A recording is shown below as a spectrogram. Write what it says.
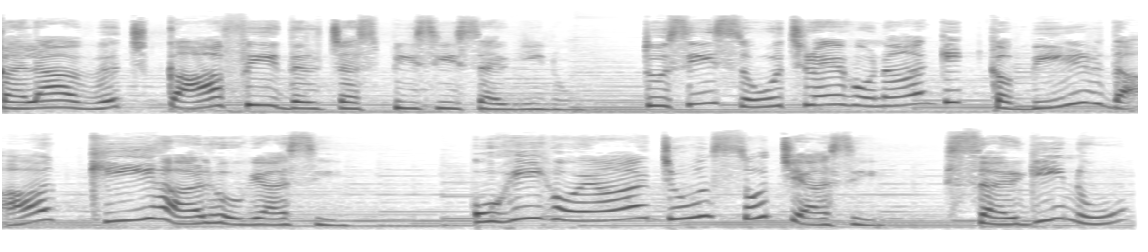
ਕਲਾ ਵਿੱਚ ਕਾਫੀ ਦਿਲਚਸਪੀ ਸੀ ਸਰਗੀ ਨੂੰ। ਤੁਸੀਂ ਸੋਚ ਰਹੇ ਹੋ ਨਾ ਕਿ ਕਬੀਰ ਦਾ ਕੀ ਹਾਲ ਹੋ ਗਿਆ ਸੀ। ਉਹੀ ਹੋਇਆ ਜੋ ਸੋਚਿਆ ਸੀ। ਸਰਗੀ ਨੂੰ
